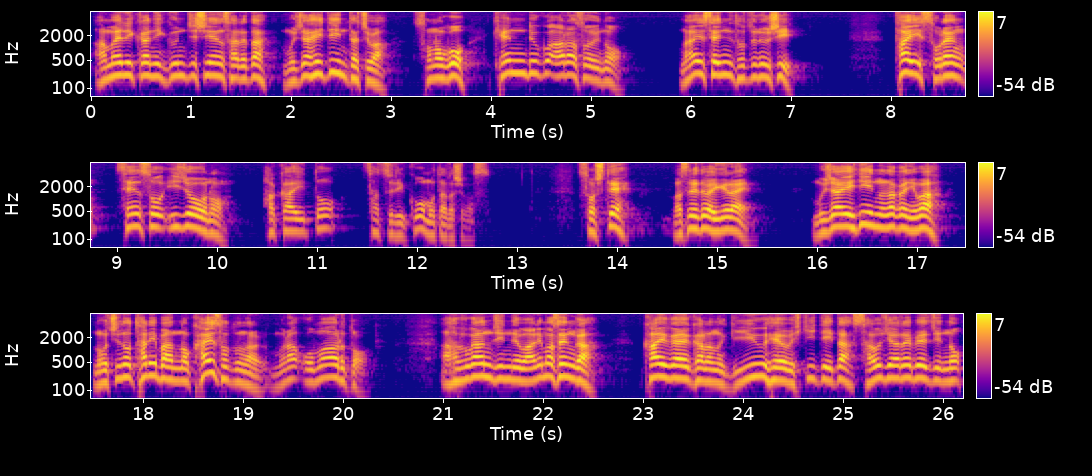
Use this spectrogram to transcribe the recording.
アメリカに軍事支援されたムジャヒディンたちはその後権力争いの内戦に突入し対ソ連戦争以上の破壊と殺戮をもたらします。そして忘れてはいけない。ムジャヒディンの中には後のタリバンの開祖となる村オマールとアフガン人ではありませんが海外からの義勇兵を率いていたサウジアラビア人の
